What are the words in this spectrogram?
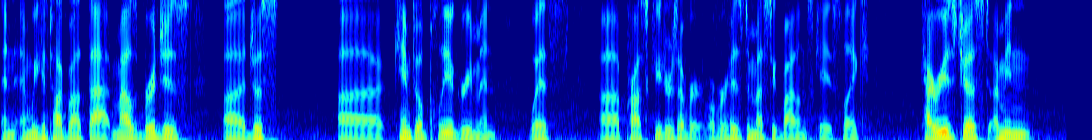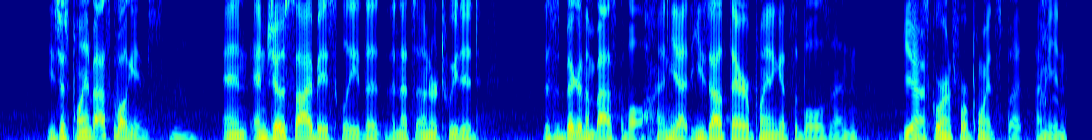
and and we can talk about that. Miles Bridges uh, just uh, came to a plea agreement with uh, prosecutors over over his domestic violence case. Like, Kyrie's just. I mean, he's just playing basketball games. And and Joe Tsai basically the the Nets owner tweeted, "This is bigger than basketball," and yet he's out there playing against the Bulls and Yeah. scoring four points. But I mean,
